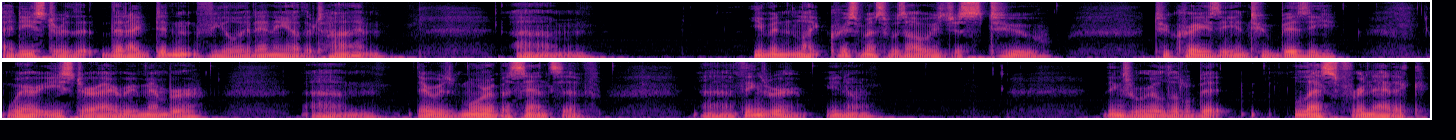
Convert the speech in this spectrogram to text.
at Easter that, that I didn't feel at any other time. Um, even like Christmas was always just too, too crazy and too busy. Where Easter, I remember, um, there was more of a sense of uh, things were, you know, things were a little bit less frenetic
